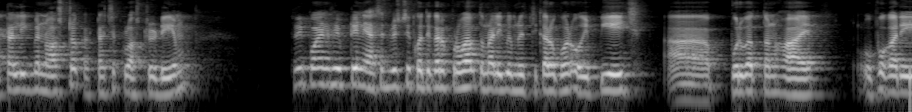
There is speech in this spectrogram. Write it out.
একটা লিখবে নষ্টক, একটা হচ্ছে clostridium three point fifteen acid বৃষ্টির ক্ষতিকারক প্রভাব, তোমরা লিখবে মৃত্তিকার উপর, ওই পিএইচ পরিবর্তন হয়, উপকারী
